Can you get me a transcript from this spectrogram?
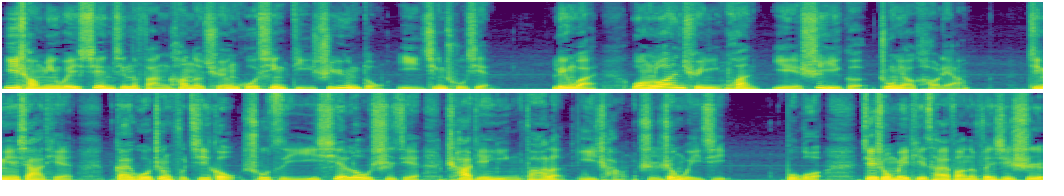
一场名为“现金”的反抗的全国性抵制运动已经出现。另外，网络安全隐患也是一个重要考量。今年夏天，该国政府机构数字仪泄露事件差点引发了一场执政危机。不过，接受媒体采访的分析师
